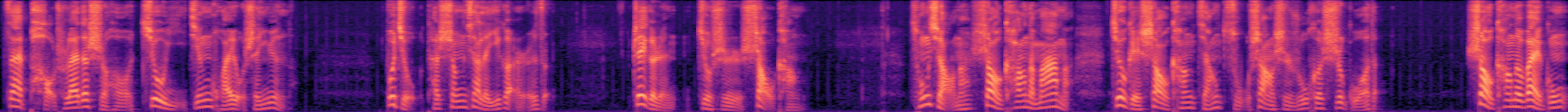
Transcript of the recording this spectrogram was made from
在跑出来的时候就已经怀有身孕了。不久，她生下了一个儿子，这个人就是少康。从小呢，少康的妈妈就给少康讲祖上是如何失国的。少康的外公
